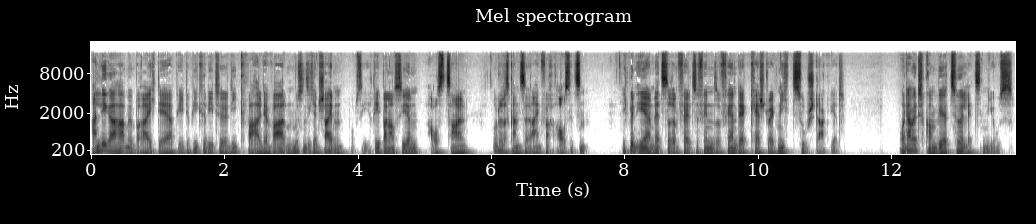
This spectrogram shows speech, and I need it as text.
Anleger haben im Bereich der P2P-Kredite die Qual der Wahl und müssen sich entscheiden, ob sie rebalancieren, auszahlen oder das Ganze einfach aussitzen. Ich bin eher im letzteren Feld zu finden, sofern der Cash-Drag nicht zu stark wird. Und damit kommen wir zur letzten News.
